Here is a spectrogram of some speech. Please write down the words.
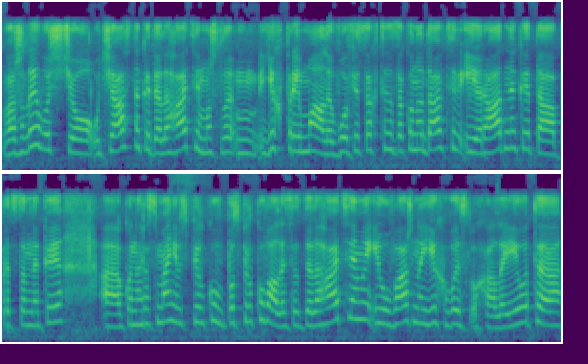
важливо, що учасники делегації можливо їх приймали в офісах цих законодавців, і радники та представники е, конгресменів спілку поспілкувалися з делегаціями і уважно їх вислухали. І от е,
